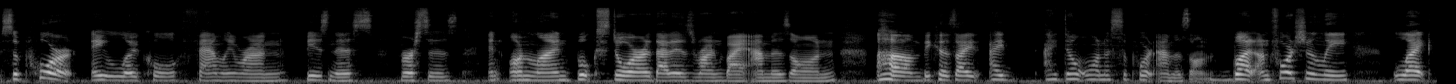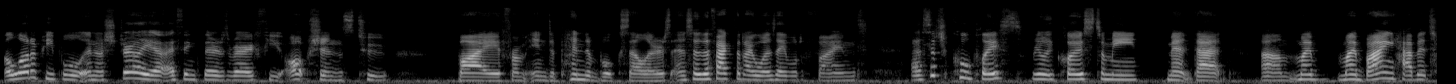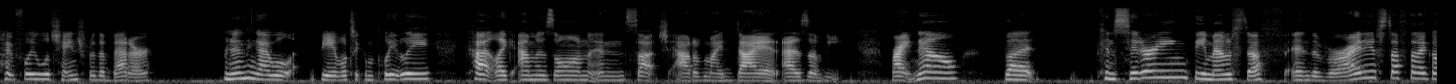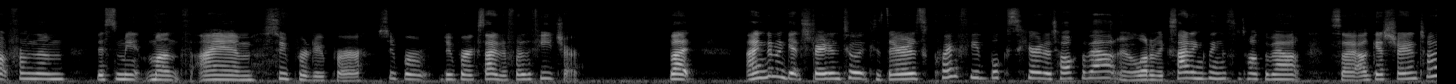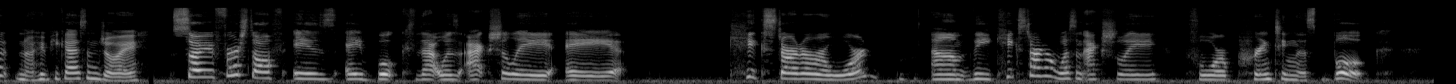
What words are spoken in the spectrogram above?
support a local family-run business versus an online bookstore that is run by Amazon um, because I, I, I don't want to support Amazon. But unfortunately, like a lot of people in Australia, I think there's very few options to buy from independent booksellers. And so the fact that I was able to find uh, such a cool place really close to me meant that um, my my buying habits hopefully will change for the better. I don't think I will be able to completely cut like Amazon and such out of my diet as of right now, but considering the amount of stuff and the variety of stuff that I got from them this month, I am super duper, super duper excited for the future. But I'm going to get straight into it because there's quite a few books here to talk about and a lot of exciting things to talk about. So I'll get straight into it and I hope you guys enjoy. So first off is a book that was actually a Kickstarter reward. Um, the Kickstarter wasn't actually for printing this book.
